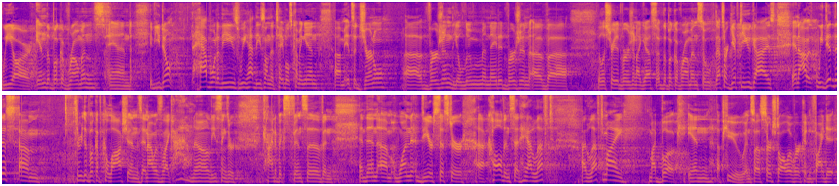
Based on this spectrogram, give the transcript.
We are in the book of Romans, and if you don't have one of these, we have these on the tables coming in. Um, it's a journal uh, version, the illuminated version of. Uh, illustrated version, I guess, of the book of Romans. So that's our gift to you guys. And I was, we did this um, through the book of Colossians, and I was like, I don't know, these things are kind of expensive. And and then um, one dear sister uh, called and said, Hey, I left, I left my my book in a pew. And so I searched all over, couldn't find it,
